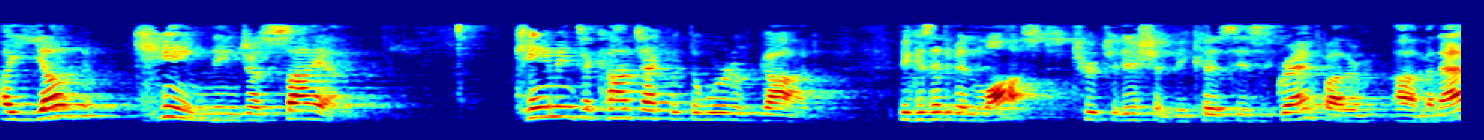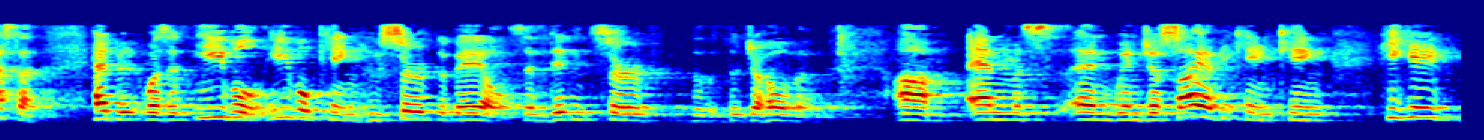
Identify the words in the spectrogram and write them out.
a young king named Josiah came into contact with the Word of God because it had been lost, true tradition, because his grandfather, uh, Manasseh, had been, was an evil, evil king who served the Baals and didn't serve the, the Jehovah. Um, and, and when Josiah became king, he gave,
